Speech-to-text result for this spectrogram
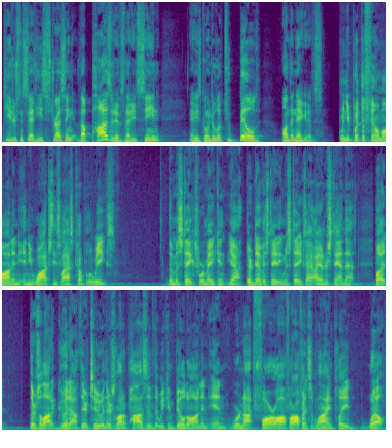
Pederson said he's stressing the positives that he's seen, and he's going to look to build on the negatives. When you put the film on and, and you watch these last couple of weeks, the mistakes we're making, yeah, they're devastating mistakes. I, I understand that. But there's a lot of good out there too, and there's a lot of positive that we can build on, and, and we're not far off. Our offensive line played well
